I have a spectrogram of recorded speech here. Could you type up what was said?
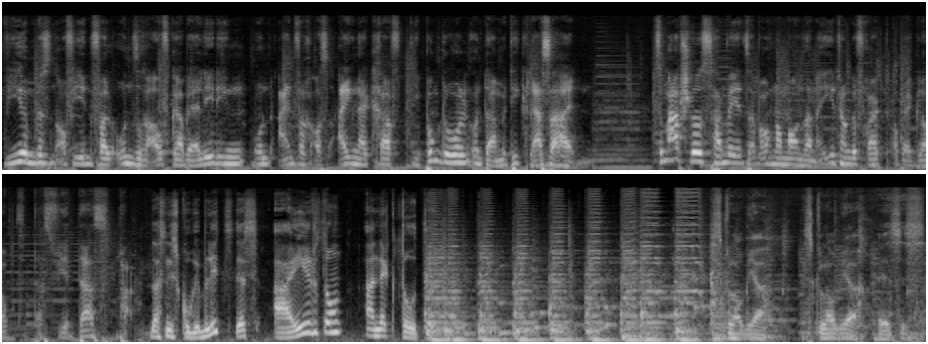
wir müssen auf jeden Fall unsere Aufgabe erledigen und einfach aus eigener Kraft die Punkte holen und damit die Klasse halten. Zum Abschluss haben wir jetzt aber auch nochmal unseren Ayrton gefragt, ob er glaubt, dass wir das packen. Das ist Kugelblitz, das ist Ayrton-Anekdote. Ich glaube ja, ich glaube ja. Es ist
